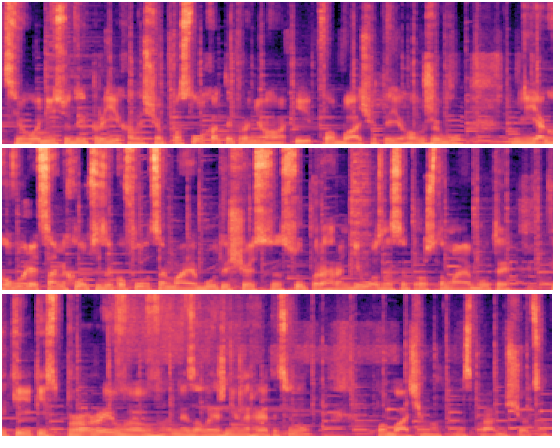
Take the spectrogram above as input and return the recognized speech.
сьогодні сюди приїхали, щоб послухати про нього і побачити його вживу. Як говорять самі хлопці з EcoFlow, це має бути щось супер грандіозне. Це просто має бути такий якийсь прорив в незалежній енергетиці. Ну, побачимо насправді, що це.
